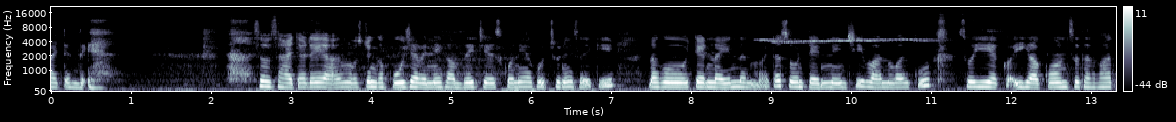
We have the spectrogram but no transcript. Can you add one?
పట్టింది. సో సాటర్డే ఆల్మోస్ట్ ఇంకా పూజ అవన్నీ కంప్లీట్ చేసుకొని కూర్చునేసరికి నాకు టెన్ అయిందనమాట. సో టెన్ నుంచి వన్ వరకు సో ఈ ఈ అకౌంట్స్ తర్వాత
